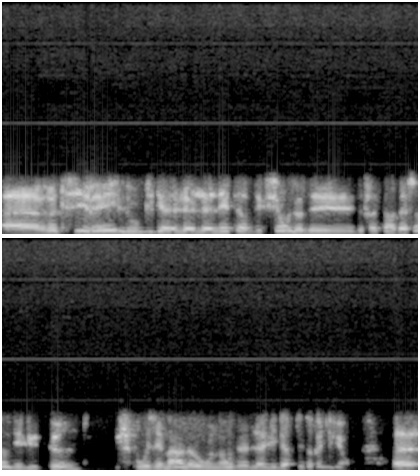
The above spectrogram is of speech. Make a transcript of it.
à retirer l'interdiction des, de fréquentation des lieux de culte, supposément là, au nom de, la liberté de religion. Euh,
